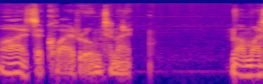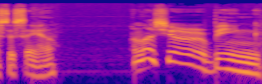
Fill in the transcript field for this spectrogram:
Oh, it's a quiet room tonight. Not much to say, huh? Unless you're being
